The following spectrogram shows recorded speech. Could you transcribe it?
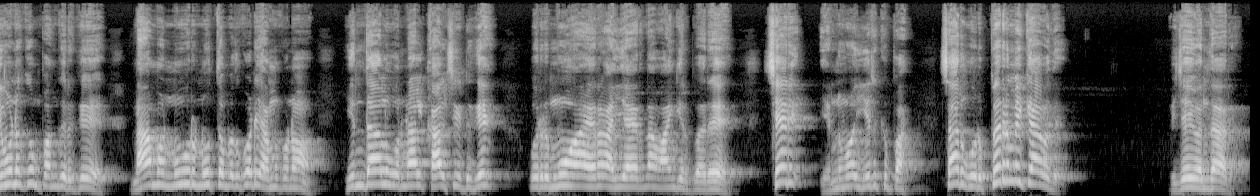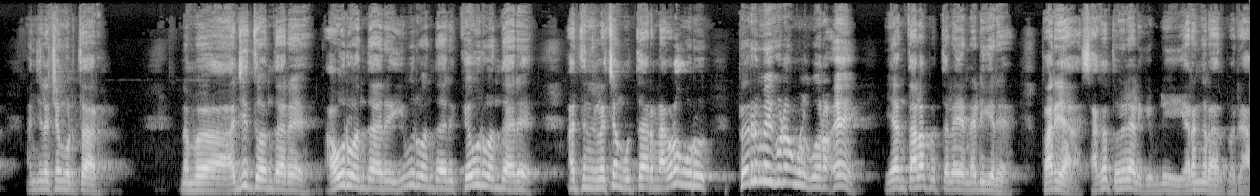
இவனுக்கும் பங்கு இருக்குது நாம் நூறு நூற்றம்பது கோடி அமுக்கணும். இருந்தாலும் ஒரு நாள் கால் சீட்டுக்கு ஒரு மூவாயிரம் ஐயாயிரம் தான் வாங்கியிருப்பாரு. சரி என்னமோ இருக்குப்பா. சார் ஒரு பெருமைக்காவது. விஜய் வந்தார் அஞ்சு லட்சம் கொடுத்தார். நம்ம அஜித் வந்தார் அவர் வந்தார் இவர் வந்தார் கெவுர் வந்தார். அத்தனை லட்சம் கொடுத்தாருன்னா கூட ஒரு பெருமை கூட உங்களுக்கு வரும். ஏய் என் தலைப்பத்தில் என் நடிகர். பாரியா சக தொழிலாளிக்கு எப்படி இறங்குறாரு பாரியா?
